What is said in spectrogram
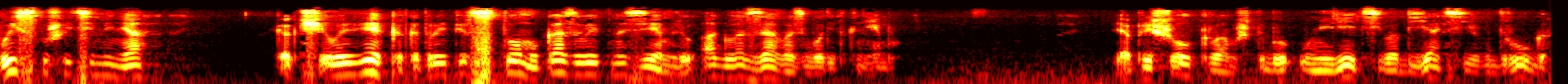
Выслушайте меня, как человека, который перстом указывает на землю, а глаза возводит к небу. Я пришел к вам, чтобы умереть в объятиях друга.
